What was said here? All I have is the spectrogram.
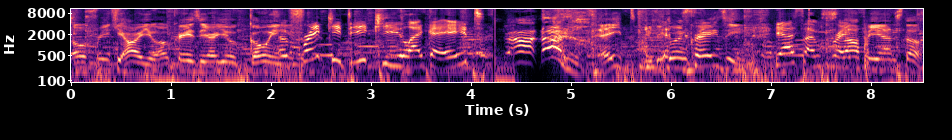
Oh, freaky are you? How crazy are you going? A freaky deaky, like a 8. Ah, eight. You be going crazy, Yes, I'm crazy. sloppy and stuff.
